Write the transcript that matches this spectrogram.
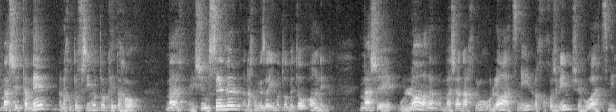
מה שטמא, אנחנו תופסים אותו כטהור. מה שהוא סבל, אנחנו מזהים אותו בתור עונג. מה שהוא לא, מה שאנחנו, הוא לא העצמי, אנחנו חושבים שהוא העצמי.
